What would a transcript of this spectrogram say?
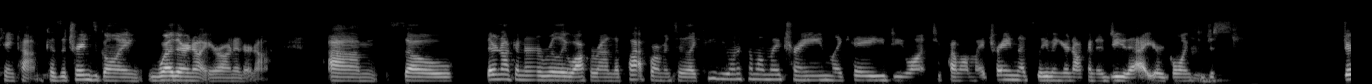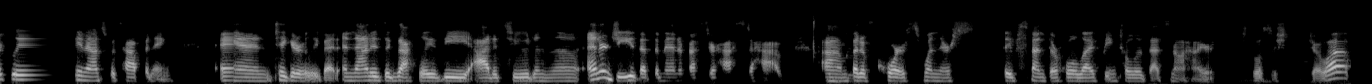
can come because the train's going whether or not you're on it or not. Um, so they're not going to really walk around the platform and say like hey do you want to come on my train? Like hey do you want to come on my train that's leaving? You're not going to do that. You're going to mm. just strictly announce what's happening and take it or leave it and that is exactly the attitude and the energy that the manifestor has to have um, mm-hmm. but of course when they're they've spent their whole life being told that that's not how you're supposed to show up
